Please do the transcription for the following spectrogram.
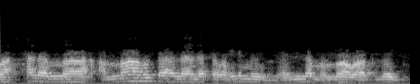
വഹലല്ല അള്ളാഹു താലാന്റെ തോഹിനും എല്ലാം അള്ളാഹു നോക്കി.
